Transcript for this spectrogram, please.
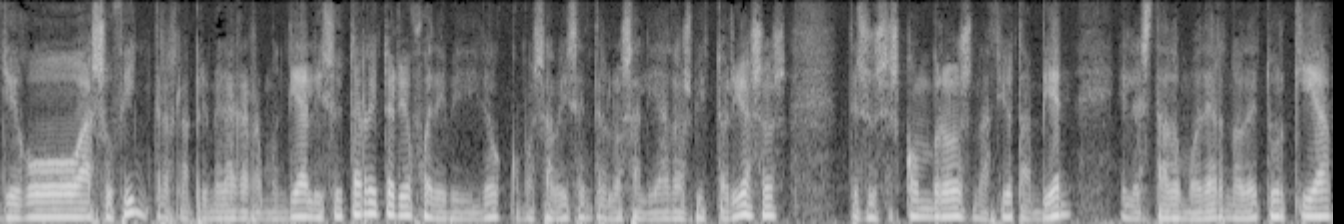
llegó a su fin tras la Primera Guerra Mundial y su territorio fue dividido, como sabéis, entre los aliados victoriosos. De sus escombros nació también el Estado moderno de Turquía,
